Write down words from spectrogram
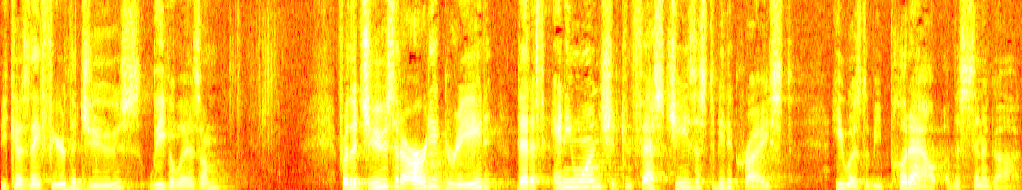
because they feared the Jews, legalism. For the Jews had already agreed that if anyone should confess Jesus to be the Christ, he was to be put out of the synagogue.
